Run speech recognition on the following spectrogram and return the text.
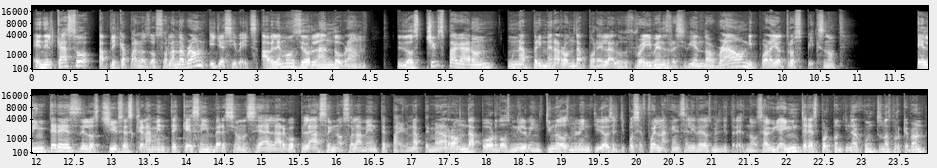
En el caso, aplica para los dos, Orlando Brown y Jesse Bates. Hablemos de Orlando Brown. Los Chiefs pagaron una primera ronda por él a los Ravens, recibiendo a Brown y por ahí otros picks, ¿no? El interés de los Chiefs es claramente que esa inversión sea a largo plazo y no solamente pague una primera ronda por 2021, 2022 y el tipo se fue en la agencia libre de 2023. No, o sea, hay un interés por continuar juntos más porque Brown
